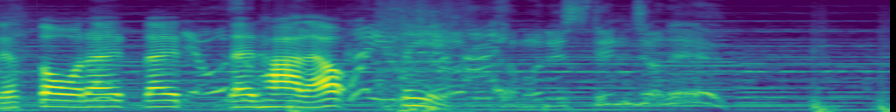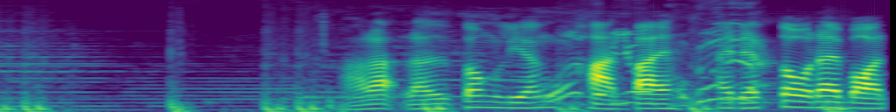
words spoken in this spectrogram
เลสโตได้ได้ได้ท่าแล้วนี่ เอาละเราจะต้องเลี้ยงผ่านไปให้เดสโตได้บอล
